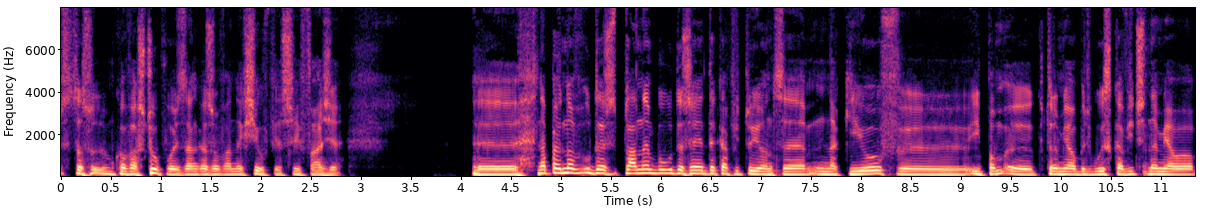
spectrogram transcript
stosunkowa szczupłość zaangażowanych sił w pierwszej fazie. E, na pewno planem było uderzenie dekapitujące na Kijów, e, i e, które miało być błyskawiczne. Miało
